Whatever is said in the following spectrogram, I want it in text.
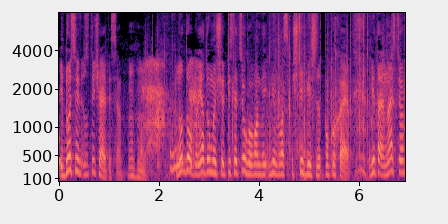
І досі зустрічаєтеся? Угу. Ну добре, я думаю, що після цього вам він вас ще більше покохає. Вітаю, Настю.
